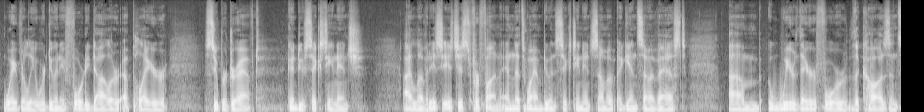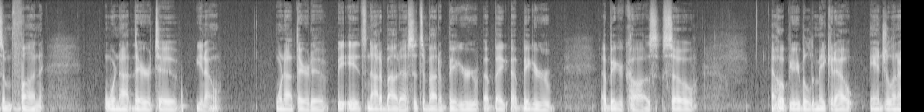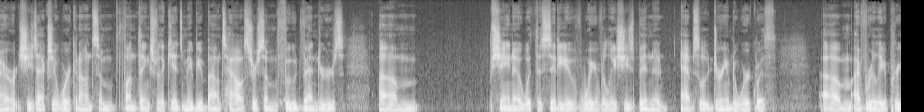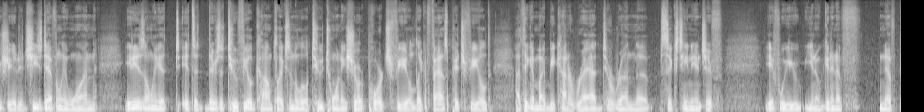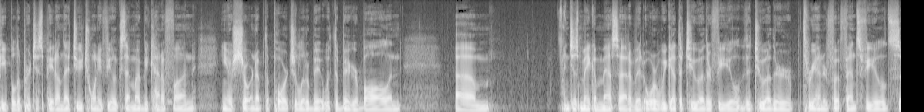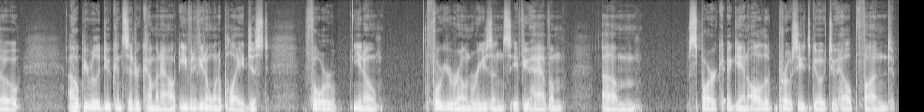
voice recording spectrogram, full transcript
Waverly, we're doing a forty dollar a player super draft. To do 16 inch. I love it. It's it's just for fun, and that's why I'm doing 16 inch. Some of again, some have asked. Um, we're there for the cause and some fun we're not there to you know we're not there to it's not about us it's about a bigger a big a bigger a bigger cause so i hope you're able to make it out angela and i are she's actually working on some fun things for the kids maybe a bounce house or some food vendors um shayna with the city of waverly she's been an absolute dream to work with um, I've really appreciated. She's definitely one. It is only a it's a there's a two field complex and a little 220 short porch field like a fast pitch field. I think it might be kind of rad to run the 16 inch if if we you know get enough enough people to participate on that 220 field because that might be kind of fun. You know, shorten up the porch a little bit with the bigger ball and um and just make a mess out of it. Or we got the two other field, the two other 300 foot fence fields. So I hope you really do consider coming out, even if you don't want to play, just for you know, for your own reasons if you have them. Um, Spark again, all the proceeds go to help fund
